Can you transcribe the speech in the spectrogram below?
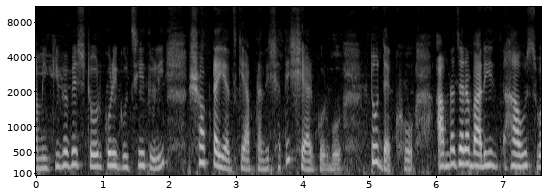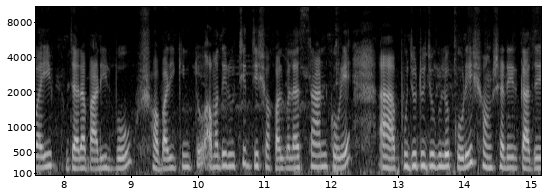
আমি কীভাবে স্টোর করে গুছিয়ে তুলি, সবটাই আজকে আপনাদের সাথে শেয়ার করব। তো দেখো, আমরা যারা বাড়ির হাউস ওয়াইফ যারা বাড়ির বউ, সবারই কিন্তু আমাদের উচিত যে সকালবেলা স্নান করে পুজো টুজোগুলো করে সংসারের কাজে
